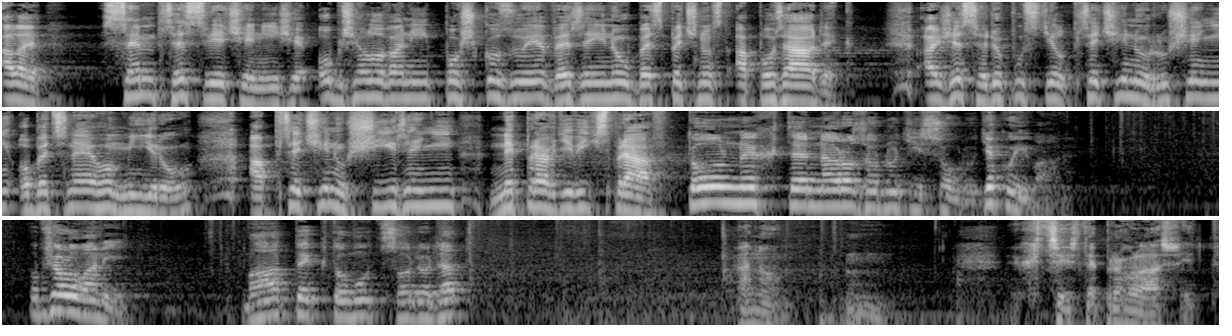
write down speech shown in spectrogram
ale jsem přesvědčený, že obžalovaný poškozuje veřejnou bezpečnost a pořádek a že se dopustil přečinu rušení obecného míru a přečinu šíření nepravdivých zpráv. To nechte na rozhodnutí soudu. Děkuji vám. Obžalovaný, máte k tomu co dodat? Ano. Chci zde prohlásit,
